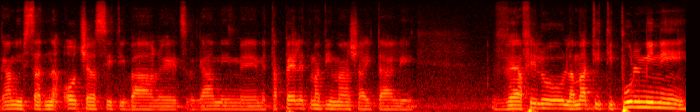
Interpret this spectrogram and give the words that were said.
גם עם סדנאות שעשיתי בארץ וגם עם אה, מטפלת מדהימה שהייתה לי, ואפילו למדתי טיפול מיני,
